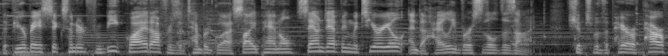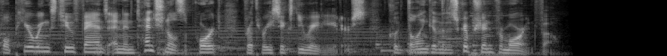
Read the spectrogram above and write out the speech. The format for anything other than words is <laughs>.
The Pure Base 600 from Be Quiet offers a tempered glass side panel, sound damping material, and a highly versatile design. Ships with a pair of powerful Pure Wings 2 fans and intentional support for 360 radiators. Click the link in the description for more info.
